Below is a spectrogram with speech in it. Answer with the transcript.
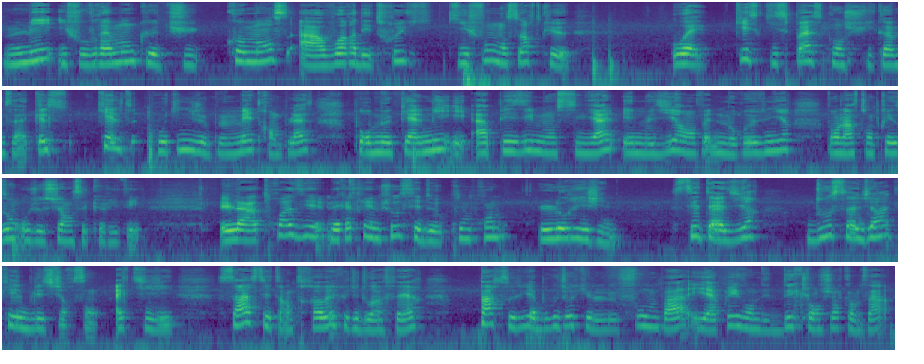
Mais il faut vraiment que tu commences à avoir des trucs qui font en sorte que ouais, qu'est-ce qui se passe quand je suis comme ça? Quelle, quelle routine je peux mettre en place pour me calmer et apaiser mon signal et me dire en fait me revenir dans l'instant présent où je suis en sécurité? La troisième, la quatrième chose, c'est de comprendre l'origine. C'est-à-dire d'où ça vient, quelles blessures sont activées. Ça, c'est un travail que tu dois faire parce qu'il y a beaucoup de gens qui ne le font pas et après ils ont des déclencheurs comme ça,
